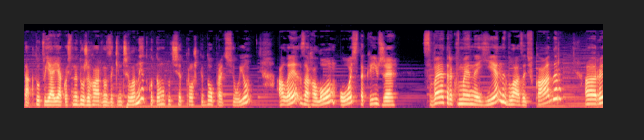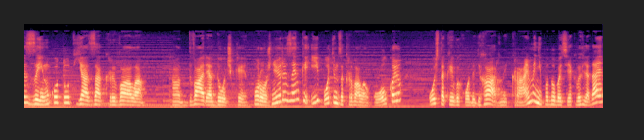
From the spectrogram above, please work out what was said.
Так, тут я якось не дуже гарно закінчила нитку, тому тут ще трошки допрацюю. Але загалом ось такий вже светрик в мене є, не влазить в кадр. Резинку тут я закривала два рядочки порожньої резинки, і потім закривала голкою. ось такий виходить. Гарний край. Мені подобається, як виглядає.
